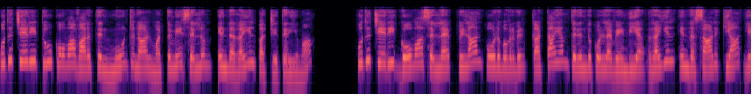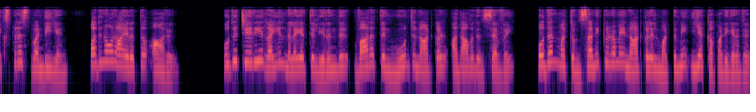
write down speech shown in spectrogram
புதுச்சேரி டு கோவா வாரத்தின் மூன்று நாள் மட்டுமே செல்லும் இந்த ரயில் பற்றி தெரியுமா? புதுச்சேரி கோவா செல்ல பிளான் போடுபவர்கள் கட்டாயம் தெரிந்து கொள்ள வேண்டிய ரயில் இந்த சாளுக்கியா எக்ஸ்பிரஸ் வண்டி எண் பதினோராயிரத்து ஆறு. புதுச்சேரி ரயில் நிலையத்தில் இருந்து வாரத்தின் மூன்று நாட்கள் அதாவது செவ்வை புதன் மற்றும் சனிக்கிழமை நாட்களில் மட்டுமே இயக்கப்படுகிறது.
